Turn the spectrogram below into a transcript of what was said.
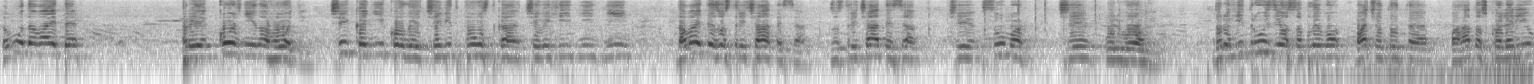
Тому давайте при кожній нагоді, чи канікули, чи відпустка, чи вихідні дні, давайте зустрічатися, зустрічатися чи в Сумах, чи у Львові. Дорогі друзі, особливо бачу тут е, багато школярів.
